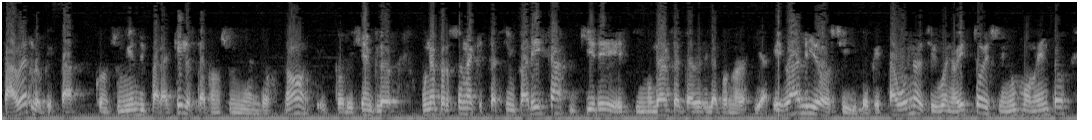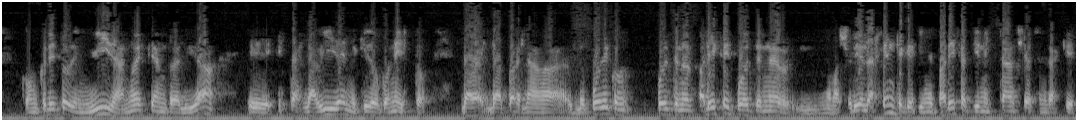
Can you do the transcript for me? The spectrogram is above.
saber lo que está consumiendo y para qué lo está consumiendo, ¿no? Por ejemplo, una persona que está sin pareja y quiere estimularse a través de la pornografía. ¿Es válido? Sí. Lo que está bueno es decir, bueno, esto es en un momento concreto de mi vida, no es que en realidad eh, esta es la vida y me quedo con esto. La, la, lo puede puede tener pareja y puede tener, la mayoría de la gente que tiene pareja tiene instancias en las que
